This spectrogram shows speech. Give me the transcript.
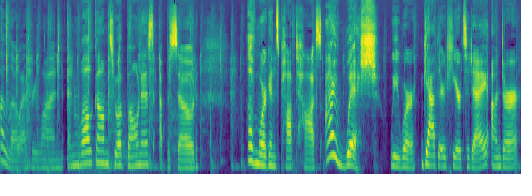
Hello, everyone, and welcome to a bonus episode of Morgan's Pop Talks. I wish we were gathered here today under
